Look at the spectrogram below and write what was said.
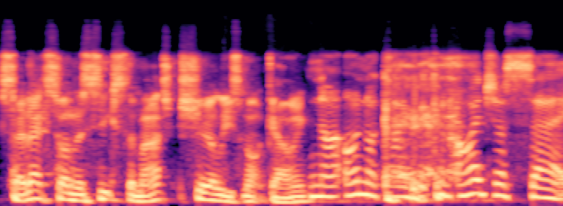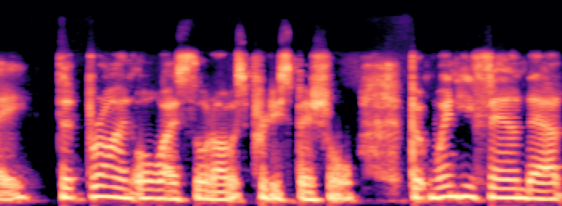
So that's on the 6th of March. Shirley's not going. No, I'm not going. But can I just say that Brian always thought I was pretty special. But when he found out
